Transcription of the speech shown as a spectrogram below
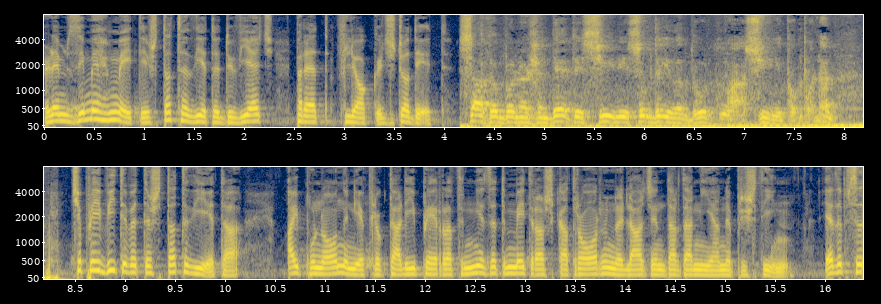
Remzi Mehmeti, shtatëdhjetë e dy vjeç, pret flokë çdo ditë. Sa të mpunon shëndeti, syni, s'um dridhen durt, ku as syni po mpunon. Që prej viteve të shtatëdhjeta, ai punon në një flokëtari prej rreth njëzet metrash katrorë në lagjen Dardania në Prishtinë. Edhe pse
